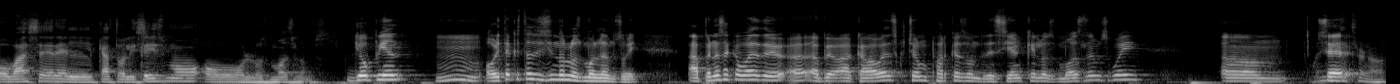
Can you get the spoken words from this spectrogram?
O va a ser el catolicismo o los muslims. Yo pienso. ahorita que estás diciendo los muslims, güey. Apenas acababa de, a- a- acababa de escuchar un podcast donde decían que los muslims, güey. Um, se-? I don't know.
